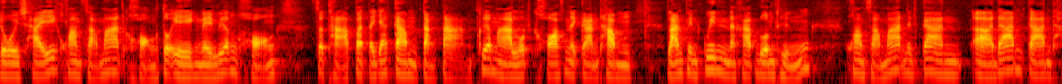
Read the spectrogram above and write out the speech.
โดยใช้ความสามารถของตัวเองในเรื่องของสถาปัตยกรรมต่างๆ เพื่อมาลด cost ในการทำร้านเพนกวินนะครับ รวมถึง ความสามารถในการด้านการท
